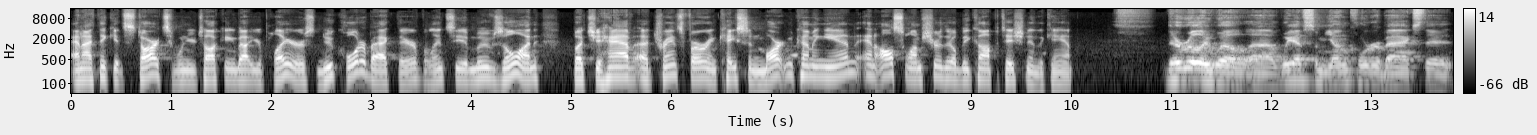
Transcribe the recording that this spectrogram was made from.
And I think it starts when you're talking about your players. New quarterback there, Valencia moves on, but you have a transfer in Kason Martin coming in, and also I'm sure there'll be competition in the camp. There really will. Uh, we have some young quarterbacks that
